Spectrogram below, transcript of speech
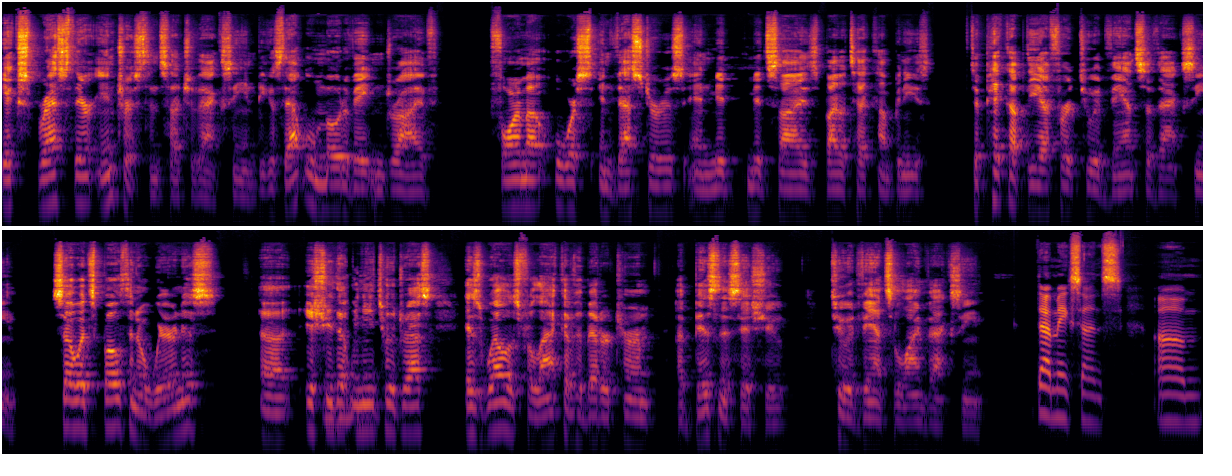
express their interest in such a vaccine because that will motivate and drive pharma or investors and mid mid-sized biotech companies to pick up the effort to advance a vaccine. So it's both an awareness uh, issue mm-hmm. that we need to address, as well as, for lack of a better term, a business issue to advance a Lyme vaccine. That makes sense. Um,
